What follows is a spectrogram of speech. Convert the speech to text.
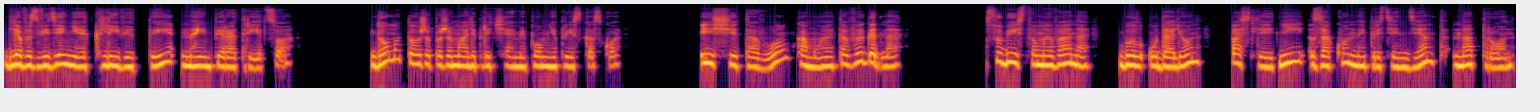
для возведения клеветы на императрицу. Дома тоже пожимали плечами, помня присказку. «Ищи того, кому это выгодно». С убийством Ивана был удален последний законный претендент на трон.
